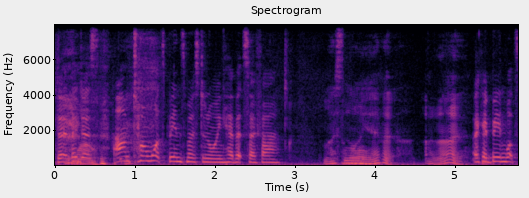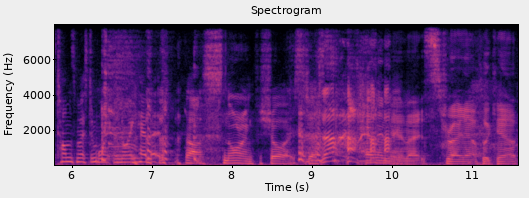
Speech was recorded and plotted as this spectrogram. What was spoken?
Don't they just? Um, Tom, what's Ben's most annoying habit so far? Most annoying habit. I don't know. Okay, Ben, what's Tom's most annoying annoying habit? oh, snoring for sure. It's just killing me. Yeah, mate, straight out for the count.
